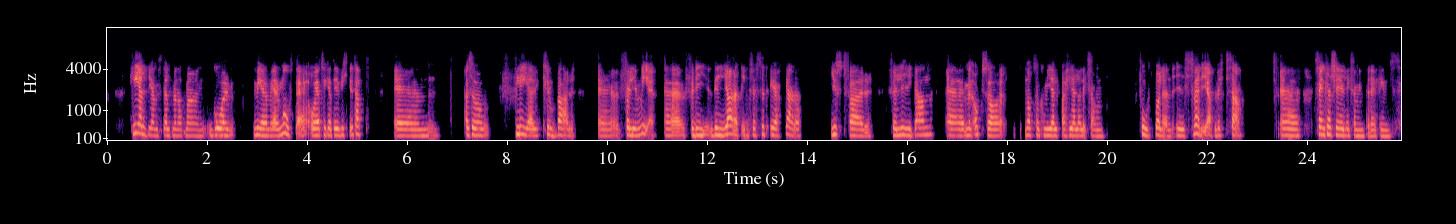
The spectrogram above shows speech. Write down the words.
helt jämställt men att man går mer och mer mot det och jag tycker att det är viktigt att eh, alltså, fler klubbar eh, följer med. Eh, för det, det gör att intresset ökar just för, för ligan eh, men också något som kommer hjälpa hela liksom, fotbollen i Sverige att växa. Eh, sen kanske liksom inte det finns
